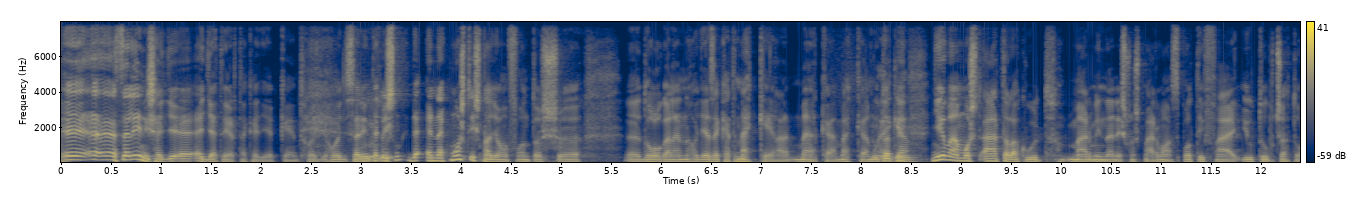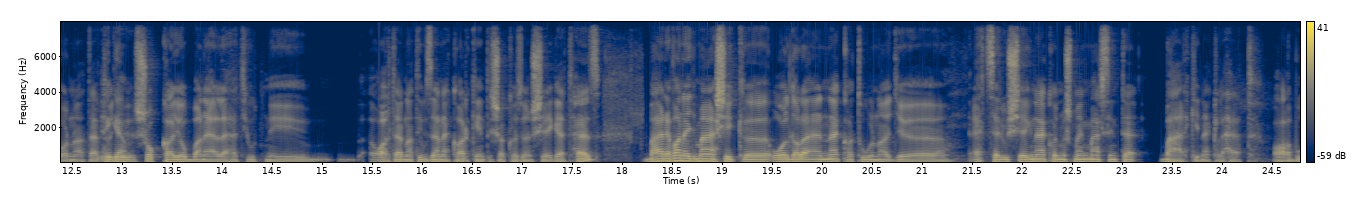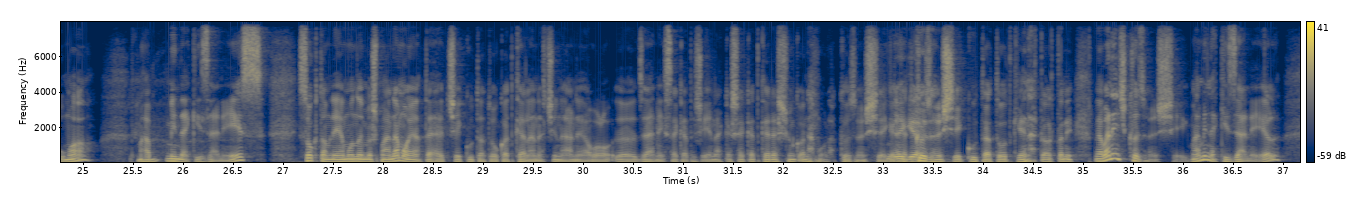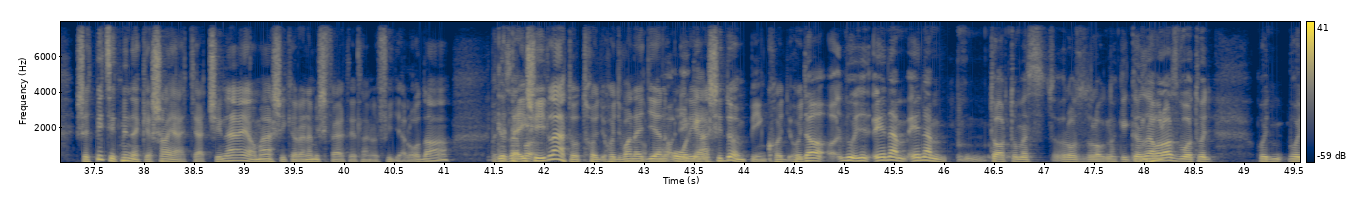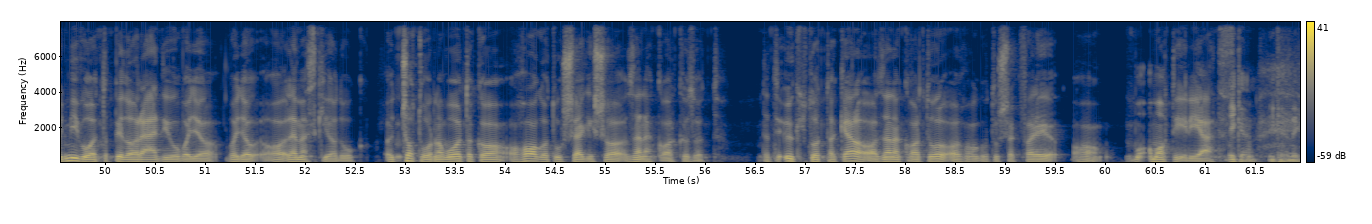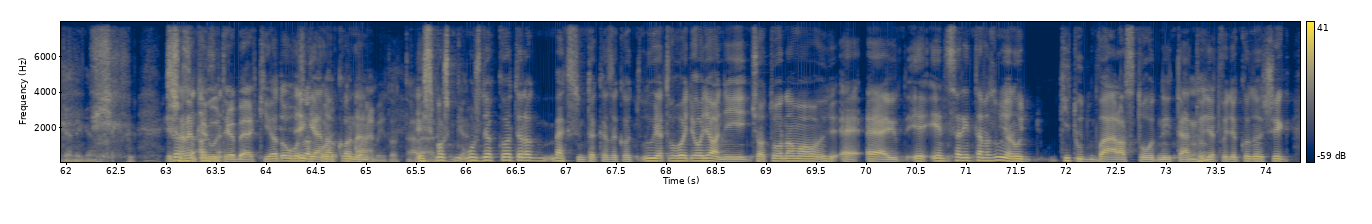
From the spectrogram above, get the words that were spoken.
ezzel én is egy, egyetértek egyébként, hogy, hogy szerintem, és, de ennek most is nagyon fontos dolga lenne, hogy ezeket meg kell, meg kell, meg kell mutatni. Igen. Nyilván most átalakult már minden, és most már van Spotify, YouTube csatorna, tehát Igen. hogy sokkal jobban el lehet jutni alternatív zenekarként is a közönségethez. Bár van egy másik oldala ennek, a túl nagy egyszerűségnek, hogy most meg már szinte bárkinek lehet albuma, már mindenki zenész. Szoktam néha mondani, most már nem olyan tehetségkutatókat kellene csinálni, ahol zenészeket és énekeseket keresünk, hanem ahol a közönséget. Igen. Közönségkutatót kéne tartani, mert már nincs közönség, már mindenki zenél, és egy picit mindenki a sajátját csinálja, a másikra nem is feltétlenül figyel oda. Igazából... Te is így látod, hogy, hogy van egy ilyen óriási igen. dömping? Hogy, hogy... De én nem, én nem tartom ezt rossz dolognak. Igazából uh-huh. az volt, hogy, hogy, hogy mi volt a, például a rádió vagy a, vagy a, a lemezkiadók csatorna voltak a, a hallgatóság és a zenekar között. Tehát ők jutottak el a zenekartól a hallgatóság felé a, a matériát. Igen, igen, igen, igen. és, és ha nem kerültél be egy kiadóhoz, igen, akkor, akkor, nem. nem jutottál És el. most, igen. most gyakorlatilag megszűntek ezek a, illetve hogy, hogy annyi csatorna van, hogy eljut. Én szerintem ez ugyanúgy ki tud választódni, tehát uh-huh. hogy a közönség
